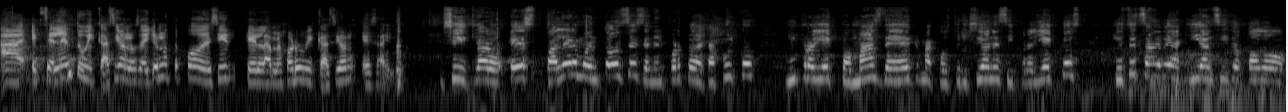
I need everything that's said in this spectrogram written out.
a excelente ubicación. O sea, yo no te puedo decir que la mejor ubicación es ahí. Sí, claro, es Palermo entonces en el puerto de Acapulco, un proyecto más de ECMA Construcciones y Proyectos que usted sabe aquí han sido todo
